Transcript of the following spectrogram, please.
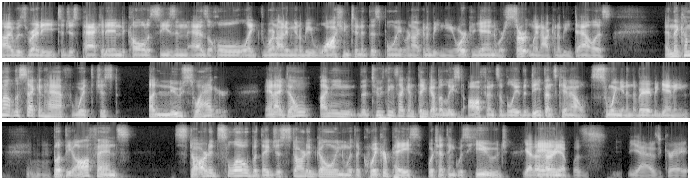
I was ready to just pack it in to call it a season as a whole. Like we're not even going to be Washington at this point. We're not going to be New York again. We're certainly not going to be Dallas. And they come out in the second half with just a new swagger. And I don't. I mean, the two things I can think of, at least offensively, the defense came out swinging in the very beginning, Mhm. but the offense started slow, but they just started going with a quicker pace, which I think was huge. Yeah, the hurry up was yeah, it was great.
